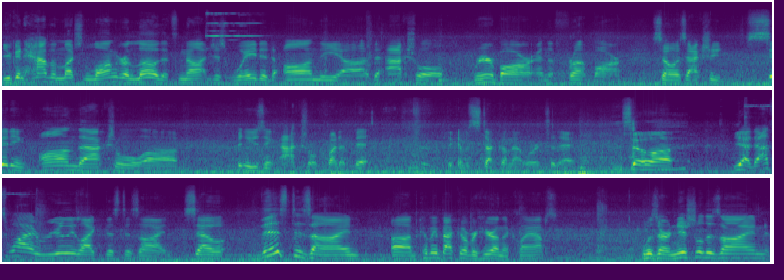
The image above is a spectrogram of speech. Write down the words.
you can have a much longer load that's not just weighted on the, uh, the actual rear bar and the front bar. So it's actually sitting on the actual, uh, been using actual quite a bit. I think I'm stuck on that word today. So uh, yeah, that's why I really like this design. So this design, um, coming back over here on the clamps, was our initial design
